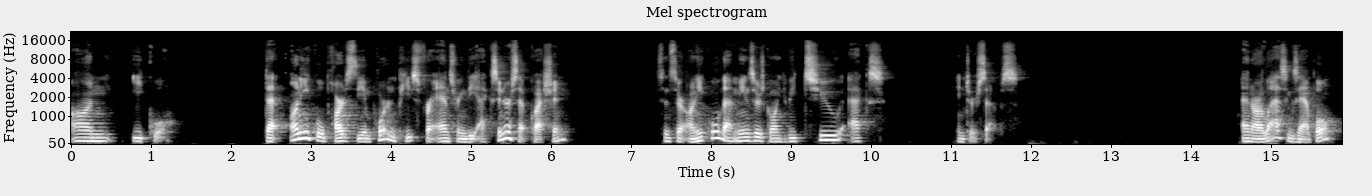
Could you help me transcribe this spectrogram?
unequal. That unequal part is the important piece for answering the x-intercept question. Since they're unequal, that means there's going to be two x-intercepts. And our last example,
